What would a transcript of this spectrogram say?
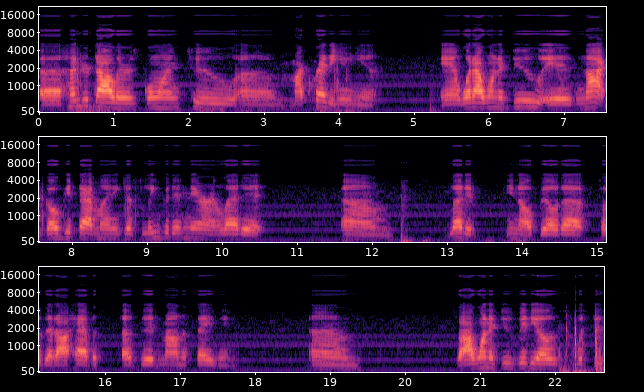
a hundred dollars going to um, my credit union and what I want to do is not go get that money, just leave it in there and let it, um, let it, you know, build up so that I'll have a, a good amount of savings. Um, so I want to do videos with this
